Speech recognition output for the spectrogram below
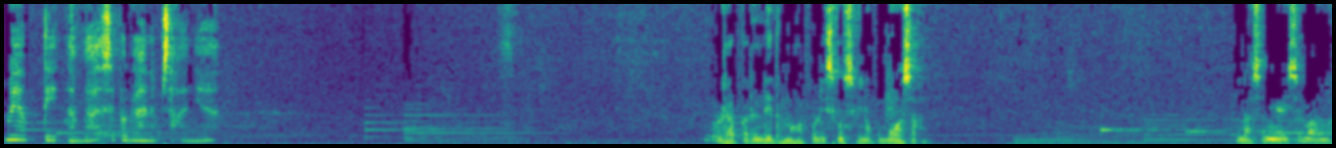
May update na ba sa paghanap sa kanya? Wala pa rin dito mga polis kung sino kumuha sa kanya. Nasaan ngayon si Mama?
